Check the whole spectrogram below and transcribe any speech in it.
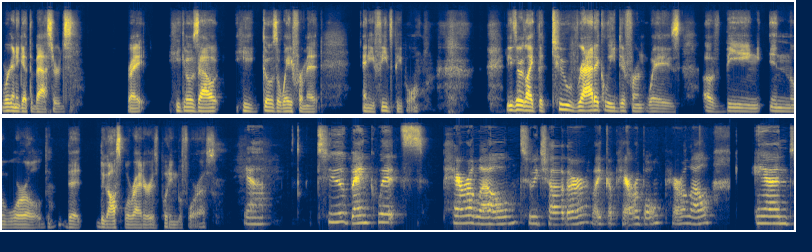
we're going to get the bastards, right? He goes out, he goes away from it, and he feeds people. These are like the two radically different ways of being in the world that the gospel writer is putting before us. Yeah. Two banquets parallel to each other, like a parable, parallel. And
